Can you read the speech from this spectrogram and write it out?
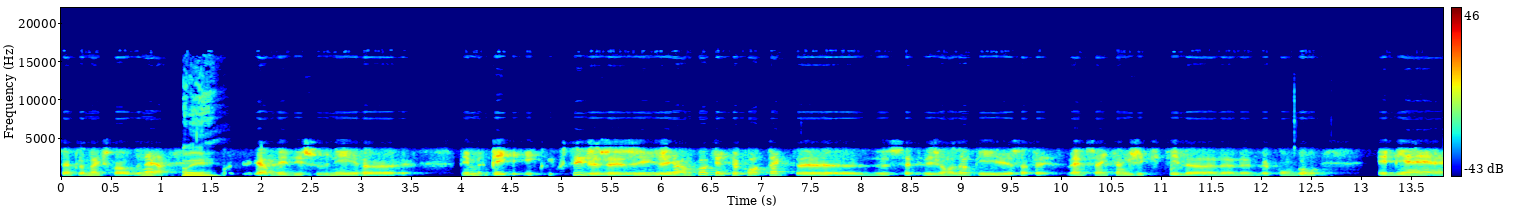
simplement extraordinaire. Oui. Moi, Je garde des, des souvenirs. euh, puis, puis, éc- écoutez, j'ai encore quelques contacts euh, de cette région-là, puis ça fait 25 ans que j'ai quitté le, le- le- le Congo. Eh bien,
